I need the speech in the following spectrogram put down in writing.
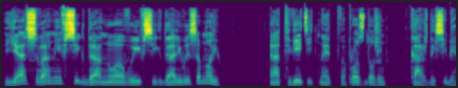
«Я с вами всегда, ну а вы всегда ли вы со мною?» Ответить на этот вопрос должен каждый себе.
